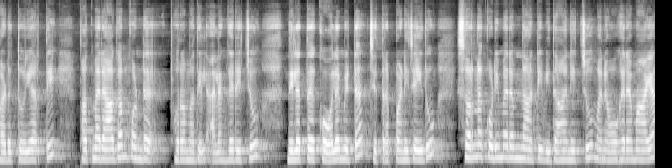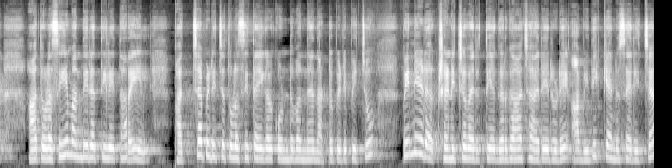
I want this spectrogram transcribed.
പടുത്തുയർത്തി പത്മരാഗം കൊണ്ട് പുറമതിൽ അലങ്കരിച്ചു. നിലത്ത് കോലമിട്ട് ചിത്രപ്പണി ചെയ്തു. സ്വർണ കൊടിമരം നാട്ടി വിധാനിച്ചു. മനോഹരമായ ആ തുളസി മന്ദിരത്തിലെ തറയിൽ പച്ച പിടിച്ച തുളസി തൈകൾ കൊണ്ടുവന്ന് നട്ടുപിടിപ്പിച്ചു. പിന്നീട് ക്ഷണിച്ചു വരുത്തിയ ഗർഗാചാര്യരുടെ ആ വിധിക്കനുസരിച്ച്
